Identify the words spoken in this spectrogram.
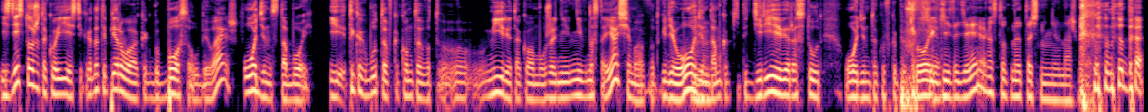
И здесь тоже такое есть. И когда ты первого как бы босса убиваешь, Один с тобой, и ты как будто в каком-то вот мире таком, уже не, не в настоящем, а вот где Один, mm-hmm. там какие-то деревья растут, Один такой в капюшоне. Какие-то деревья растут, но это точно не в нашем Ну да.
